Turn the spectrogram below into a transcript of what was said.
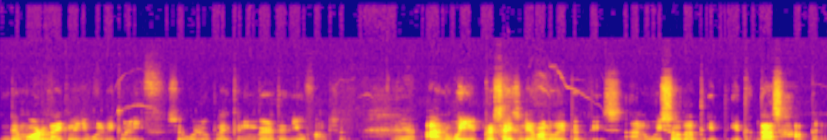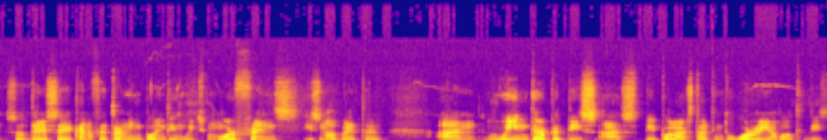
the more likely you will be to leave. So it will look like an inverted U function. Yeah. And we precisely evaluated this, and we saw that it, it does happen. So there's a kind of a turning point in which more friends is not better. And we interpret this as people are starting to worry about this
